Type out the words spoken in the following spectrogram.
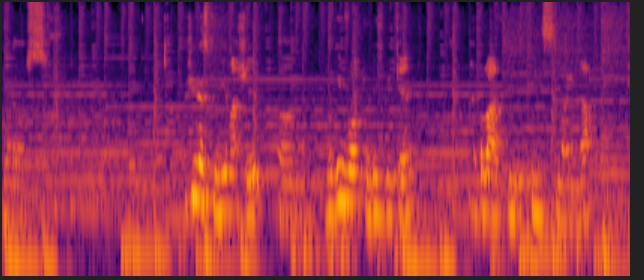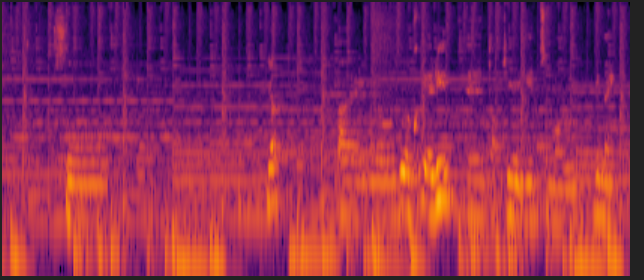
what else? Actually that's pretty much it. Um, looking forward to this weekend. Have a lot of activities lined up. So Yep. I will do a quick edit and talk to you again tomorrow. Good night.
